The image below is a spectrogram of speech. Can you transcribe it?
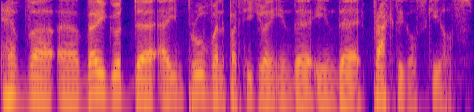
have a very good improvement, particularly in the in the practical skills.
